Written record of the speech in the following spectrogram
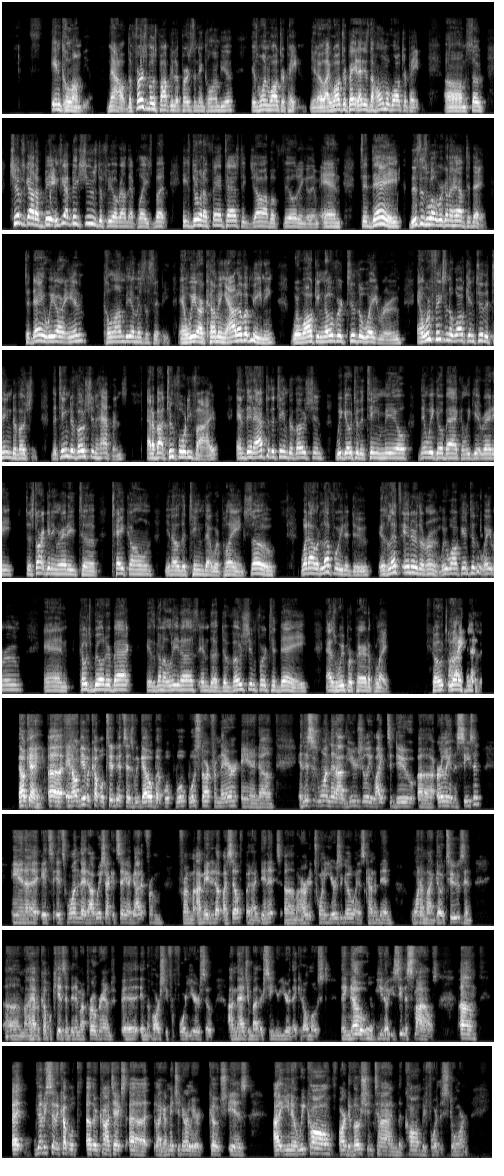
in Columbia. Now, the first most popular person in Columbia is one Walter Payton. You know, like Walter Payton, that is the home of Walter Payton. Um, so Chip's got a big, he's got big shoes to fill around that place, but he's doing a fantastic job of fielding them. And today, this is what we're going to have today. Today, we are in Columbia, Mississippi, and we are coming out of a meeting. We're walking over to the weight room and we're fixing to walk into the team devotion. The team devotion happens at about 245 and then after the team devotion, we go to the team meal. Then we go back and we get ready to start getting ready to take on, you know, the team that we're playing. So, what I would love for you to do is let's enter the room. We walk into the weight room, and Coach Bilderback is going to lead us in the devotion for today as we prepare to play. Coach, let us have it. Okay, uh, and I'll give a couple tidbits as we go, but we'll we'll, we'll start from there. And um, and this is one that I usually like to do uh, early in the season, and uh, it's it's one that I wish I could say I got it from from I made it up myself, but I didn't. Um, I heard it 20 years ago, and it's kind of been one of my go tos. And um, I have a couple kids that have been in my program uh, in the varsity for four years, so I imagine by their senior year they could almost they know you know you see the smiles. Um, uh, let me set a couple other contexts. Uh, like I mentioned earlier, Coach, is uh, you know we call our devotion time the calm before the storm,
